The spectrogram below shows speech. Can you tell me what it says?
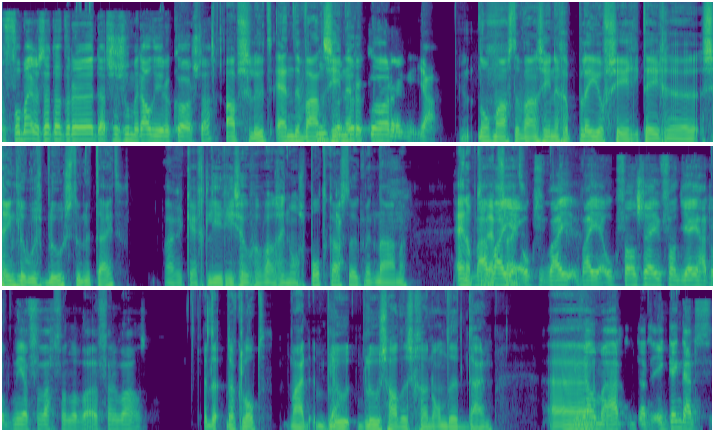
voor mij was dat dat, eh, dat seizoen met al die records, toch? Absoluut. En de De waanzinnige, record, eh, ja. nogmaals, de waanzinnige playoff serie tegen St. Louis Blues toen de tijd. Waar ik echt lyrisch over was in onze podcast ook met name. En op de Maar waar jij, ook, waar, je- waar jij ook van zei, van jij had ook meer verwacht van de, van de Wild. D- dat klopt. Maar Blues hadden ze gewoon onder de duim. Eh, Wel, maar had, dat, ik denk dat.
